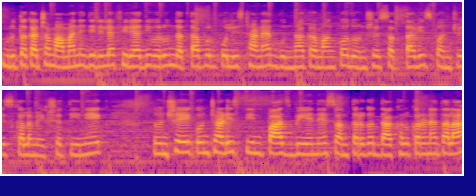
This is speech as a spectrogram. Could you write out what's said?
मृतकाच्या मामाने दिलेल्या फिर्यादीवरून दत्तापूर पोलीस ठाण्यात गुन्हा क्रमांक दोनशे सत्तावीस पंचवीस कलम एकशे तीन एक दोनशे एकोणचाळीस तीन पाच बी एन एस अंतर्गत दाखल करण्यात आला.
